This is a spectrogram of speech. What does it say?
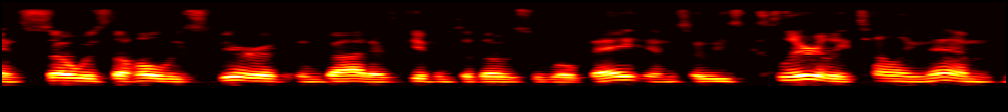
and so is the holy spirit whom god has given to those who obey him so he's clearly telling them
